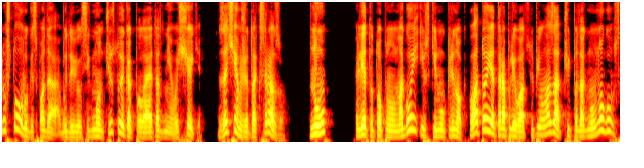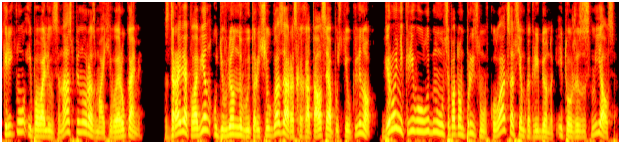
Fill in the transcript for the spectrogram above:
«Ну что вы, господа!» — выдавил Сигмон, чувствуя, как пылает от гнева щеки. «Зачем же так сразу?» «Ну?» Лето топнул ногой и вскинул клинок. Латой торопливо отступил назад, чуть подогнул ногу, вскрикнул и повалился на спину, размахивая руками. Здоровяк Лавен удивленно вытаращил глаза, расхохотался и опустил клинок. Верони криво улыбнулся, потом прыснул в кулак, совсем как ребенок, и тоже засмеялся.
